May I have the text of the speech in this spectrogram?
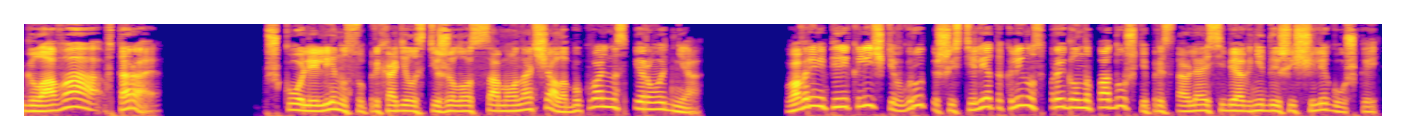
Глава вторая. В школе Линусу приходилось тяжело с самого начала, буквально с первого дня. Во время переклички в группе шестилеток Линус прыгал на подушке, представляя себя огнедышащей лягушкой,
